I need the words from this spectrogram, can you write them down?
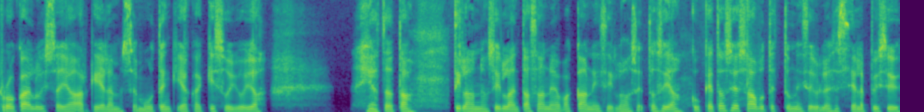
ruokailuissa ja arkielämässä muutenkin ja kaikki sujuu ja, ja tota, tilanne on silloin tasainen ja vakaa, niin silloin se tosiaan, kun ketosi on saavutettu, niin se yleensä siellä pysyy.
